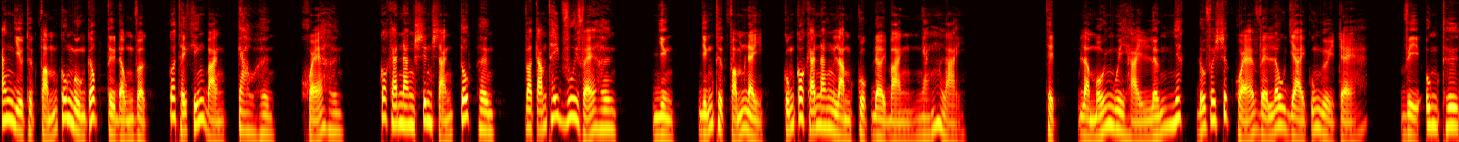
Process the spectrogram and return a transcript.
Ăn nhiều thực phẩm có nguồn gốc từ động vật có thể khiến bạn cao hơn, khỏe hơn, có khả năng sinh sản tốt hơn và cảm thấy vui vẻ hơn. Nhưng những thực phẩm này cũng có khả năng làm cuộc đời bạn ngắn lại Thịt là mối nguy hại lớn nhất đối với sức khỏe về lâu dài của người trẻ vì ung thư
